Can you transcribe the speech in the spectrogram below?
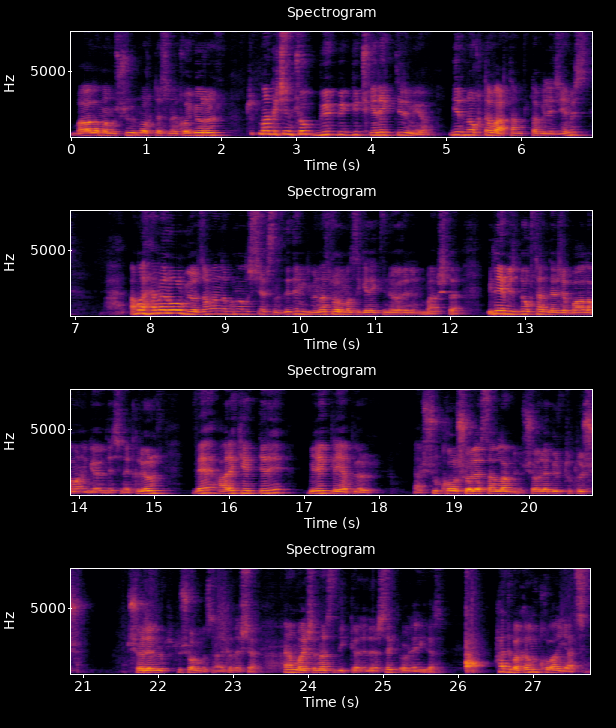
bağlamanın şu noktasına koyuyoruz. Tutmak için çok büyük bir güç gerektirmiyor. Bir nokta var tam tutabileceğimiz. Ama hemen olmuyor. Zamanla buna alışacaksınız. Dediğim gibi nasıl olması gerektiğini öğrenin başta. Bileğimizi 90 derece bağlamanın gövdesine kırıyoruz. Ve hareketleri bilekle yapıyoruz. Yani şu kol şöyle sallamıyor. Şöyle bir tutuş. Şöyle bir tutuş olmasın arkadaşlar. En başta nasıl dikkat edersek öyle gider. Hadi bakalım kolay gelsin.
